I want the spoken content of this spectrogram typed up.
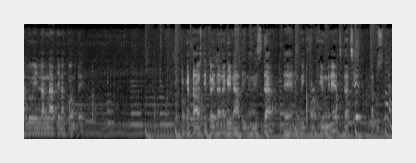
Haluin lang natin ng konti. So pagkatapos nito, ilalagay natin ng isda. Then wait for a few minutes. That's it. Tapos na.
